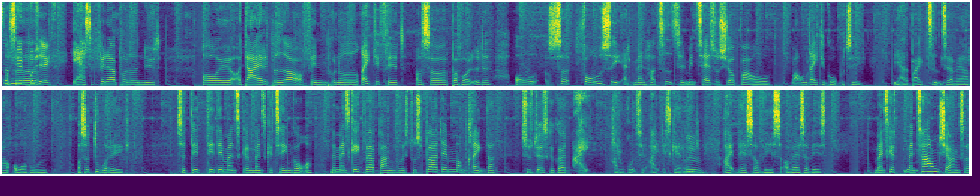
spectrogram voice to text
Så et nyt projekt. Ja, så finder jeg på noget nyt. Og, øh, og der er det bedre at finde på noget rigtig fedt, og så beholde det. Og så forudse, at man har tid til det. Min tattoo-shop var jo, var jo en rigtig god butik. Jeg havde bare ikke tid til at være der overhovedet. Og så dur det ikke. Så det, det er det, man skal, man skal tænke over. Men man skal ikke være bange, for hvis du spørger dem omkring dig, synes du, jeg skal gøre det? Ej, har du råd til det? Ej, det skal du ikke. Ej, hvad så hvis? Og hvad så hvis? Man, skal, man tager nogle chancer,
